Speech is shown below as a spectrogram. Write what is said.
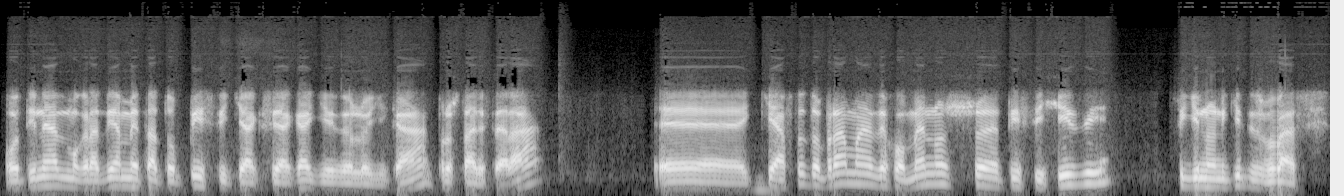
ότι η Νέα Δημοκρατία μετατοπίστηκε αξιακά και ιδεολογικά προς τα αριστερά ε, και αυτό το πράγμα ενδεχομένως ε, τη στοιχίζει στην κοινωνική της βάση.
